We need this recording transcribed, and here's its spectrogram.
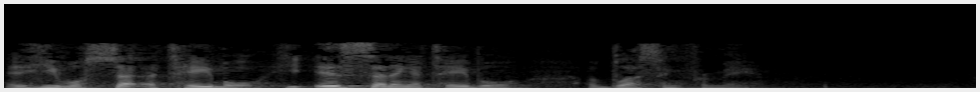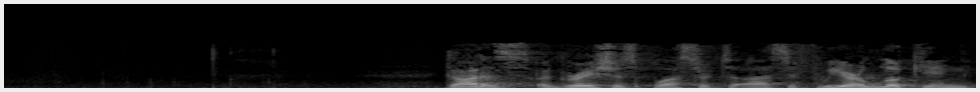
and He will set a table. He is setting a table of blessing for me. God is a gracious blesser to us. If we are looking,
